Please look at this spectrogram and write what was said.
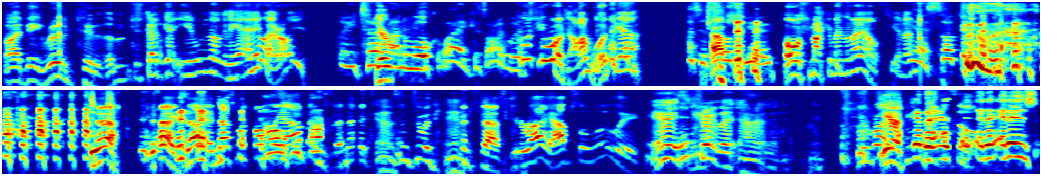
by being rude to them, just don't get you. You're not going to get anywhere, are you? Or you turn You're- around and walk away because I would. Of course you would. I would. Yeah, I just sod you. or smack them in the mouth. You know. Yeah, sod you. yeah, yeah, exactly. And that's what normally Hold me happens. And then it Yeah. turns into a Yeah. fest. You're right. Absolutely. Yeah, it's Yeah. true. But, uh, You're right. Yeah. I mean, yeah, but it, also- it, it is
